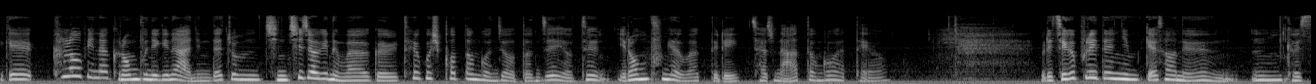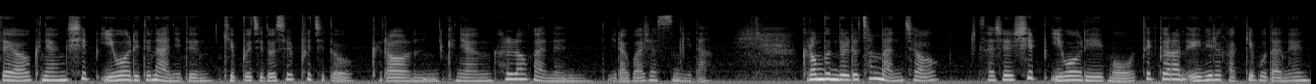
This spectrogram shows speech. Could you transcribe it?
이게 클럽이나 그런 분위기는 아닌데 좀 진취적인 음악을 틀고 싶었던 건지 어떤지 여튼 이런 풍의 음악들이 자주 나왔던 것 같아요. 우리 지그프리드님께서는 음 글쎄요 그냥 12월이든 아니든 기쁘지도 슬프지도 그런 그냥 흘러가는 이라고 하셨습니다. 그런 분들도 참 많죠. 사실 12월이 뭐 특별한 의미를 갖기보다는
